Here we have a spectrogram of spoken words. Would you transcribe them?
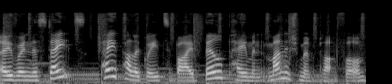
Over in the States, PayPal agreed to buy bill payment management platform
